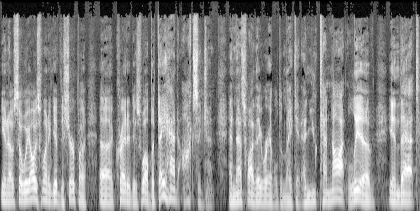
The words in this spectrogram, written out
you know, so we always want to give the Sherpa uh, credit as well. But they had oxygen, and that's why they were able to make it. And you cannot live in that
